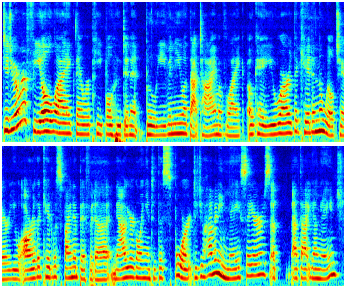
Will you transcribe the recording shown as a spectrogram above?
Did you ever feel like there were people who didn't believe in you at that time? Of like, okay, you are the kid in the wheelchair, you are the kid with spina bifida, now you're going into this sport. Did you have any naysayers at, at that young age?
